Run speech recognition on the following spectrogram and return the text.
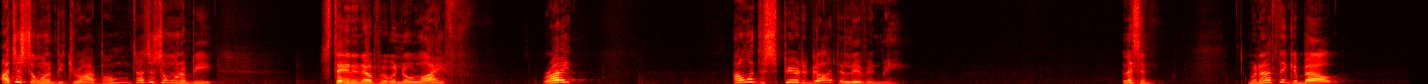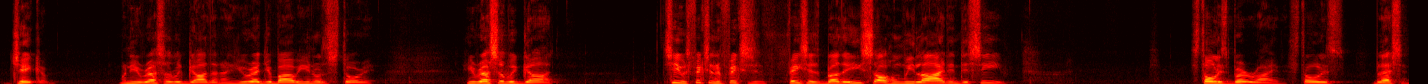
I just don't want to be dry bones. I just don't want to be standing up here with no life. Right? I want the Spirit of God to live in me. Listen, when I think about Jacob, when he wrestled with God, and you read your Bible, you know the story. He wrestled with God. See, he was fixing to fix, face his brother Esau, whom he lied and deceived. Stole his birthright, stole his blessing.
